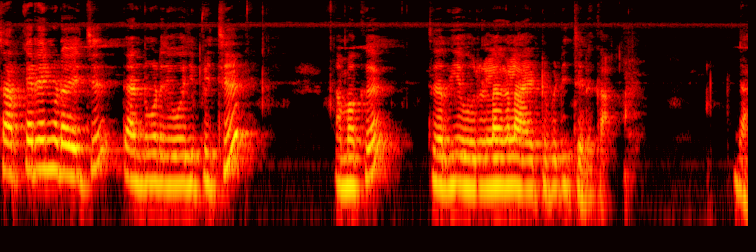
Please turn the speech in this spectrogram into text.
ശർക്കരയും കൂടെ ഒഴിച്ച് രണ്ടും കൂടെ യോജിപ്പിച്ച് നമുക്ക് ചെറിയ ഉരുളകളായിട്ട് പിടിച്ചെടുക്കാം. ഇതാ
